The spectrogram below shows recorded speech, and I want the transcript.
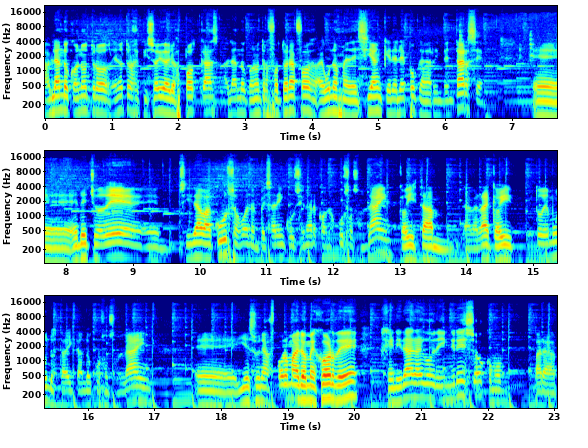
hablando con otros, en otros episodios de los podcasts, hablando con otros fotógrafos, algunos me decían que era la época de reinventarse. Eh, el hecho de, eh, si daba cursos, bueno, empezar a incursionar con los cursos online, que hoy está, la verdad que hoy todo el mundo está dictando cursos online, eh, y es una forma a lo mejor de generar algo de ingreso como para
